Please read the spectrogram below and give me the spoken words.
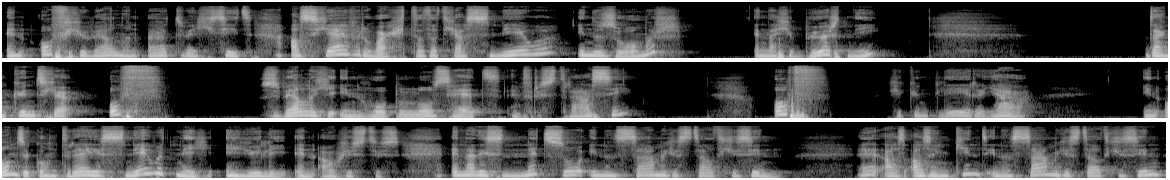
En of je wel een uitweg ziet. Als jij verwacht dat het gaat sneeuwen in de zomer, en dat gebeurt niet, dan kun je of zwelgen in hopeloosheid en frustratie. Of je kunt leren, ja, in onze contraille sneeuwt het niet in juli en augustus. En dat is net zo in een samengesteld gezin. Als, als een kind in een samengesteld gezin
